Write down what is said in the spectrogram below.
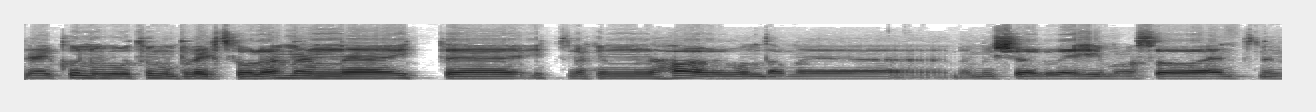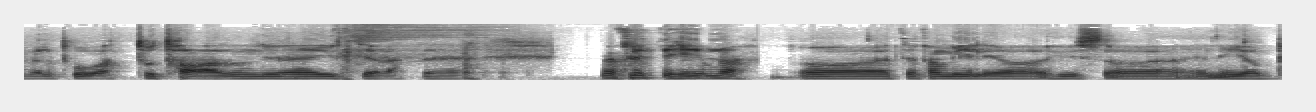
det kunne vært tungt på vektskåla. Men uh, etter, etter, noen harde runder med, med meg sjøl og det hjemme, så endte vi vel på at totalen utgjør at vi flytter hjem da, og til familie og hus og ny jobb.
